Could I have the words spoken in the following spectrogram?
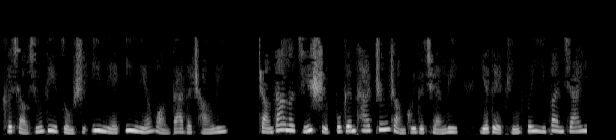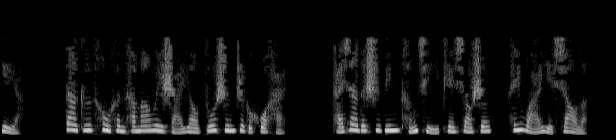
可小兄弟总是一年一年往大的长哩，长大了即使不跟他争掌柜的权利，也得平分一半家业呀。大哥痛恨他妈为啥要多生这个祸害。台下的士兵腾起一片笑声，黑娃也笑了。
